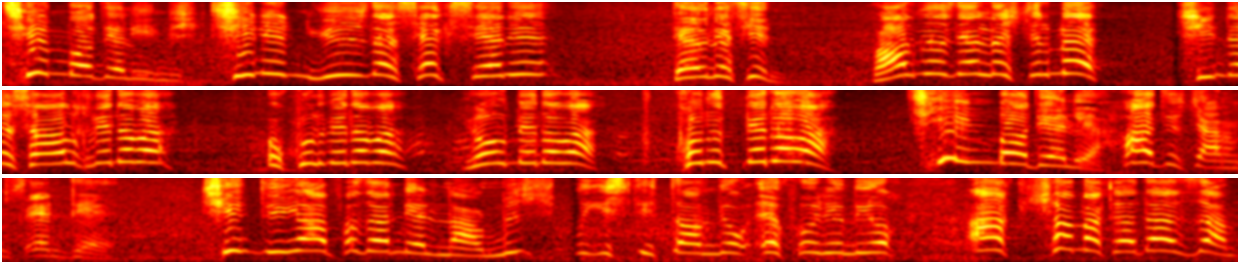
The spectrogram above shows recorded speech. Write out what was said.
Çin modeliymiş. Çin'in yüzde sekseni devletin. Var mı özelleştirme? Çin'de sağlık bedava, okul bedava, yol bedava, konut bedava. Çin modeli. Hadi canım sen de. Çin dünya pazarını eline almış. Bu istihdam yok, ekonomi yok. Akşama kadar zam,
